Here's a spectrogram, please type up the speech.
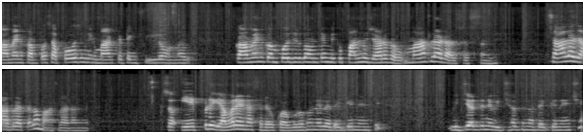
కామన్ కంపోజ్ సపోజ్ మీరు మార్కెటింగ్ ఫీల్డ్లో ఉన్నారు. కామెంట్ కంపోజ్డ్గా ఉంటే మీకు పనులు జరగవు. మాట్లాడాల్సి వస్తుంది. చాలా జాగ్రత్తగా మాట్లాడండి. సో ఎప్పుడు ఎవరైనా సరే ఒక గృహిణుల దగ్గర నుంచి విద్యార్థిని విద్యార్థుల దగ్గర నుంచి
